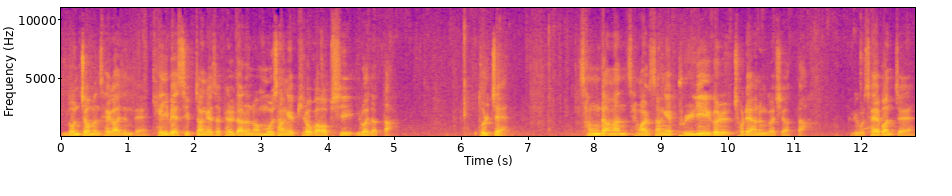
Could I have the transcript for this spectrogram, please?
논점은 세 가지인데 KBS 입장에서 별다른 업무상의 필요가 없이 이루어졌다. 둘째, 상당한 생활상의 불이익을 초래하는 것이었다. 그리고 세 번째,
